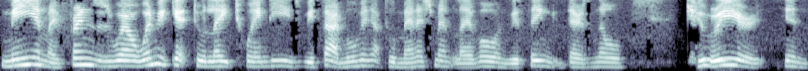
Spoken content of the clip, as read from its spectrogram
me and my friends as well. When we get to late 20s, we start moving up to management level and we think there's no career in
